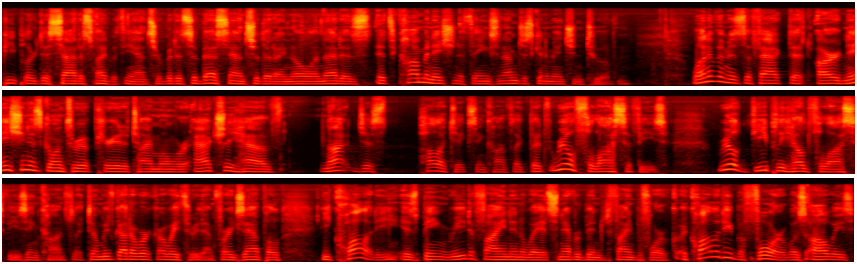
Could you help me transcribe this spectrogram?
people are dissatisfied with the answer, but it's the best answer that I know, and that is it's a combination of things, and I'm just going to mention two of them. One of them is the fact that our nation is going through a period of time when we actually have not just politics in conflict, but real philosophies, real deeply held philosophies in conflict, and we've got to work our way through them. For example, equality is being redefined in a way it's never been defined before. Equality before was always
